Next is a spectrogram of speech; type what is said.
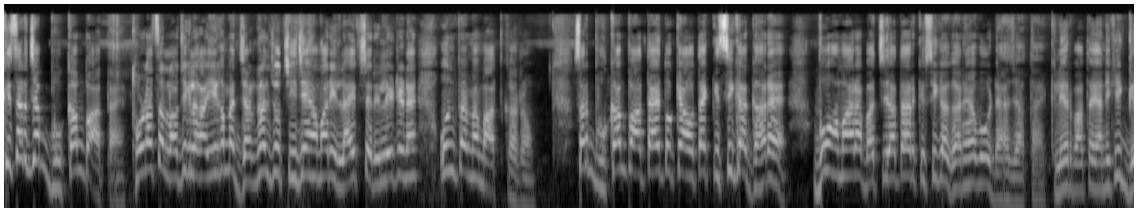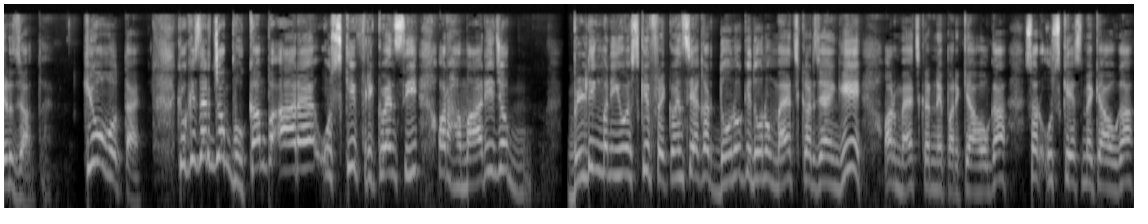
कि सर जब भूकंप आता है थोड़ा सा लॉजिक लगाइएगा, मैं जनरल जो चीज़ें हमारी लाइफ से रिलेटेड है, उन पर मैं बात कर रहा हूँ। सर भूकंप आता है तो क्या होता है? किसी का घर है, वो हमारा बच जाता है और किसी का घर है, वो ढह जाता है। क्लियर बात है? यानी कि गिर जाता है। क्यों होता है? क्योंकि सर जो भूकंप आ रहा है, उसकी फ्रीक्वेंसी और हमारी जो बिल्डिंग बनी हो, इसकी फ्रीक्वेंसी अगर दोनों की दोनों मैच कर जाएँगी, और मैच करने पर क्या होगा? सर, उस केस में क्या होगा?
